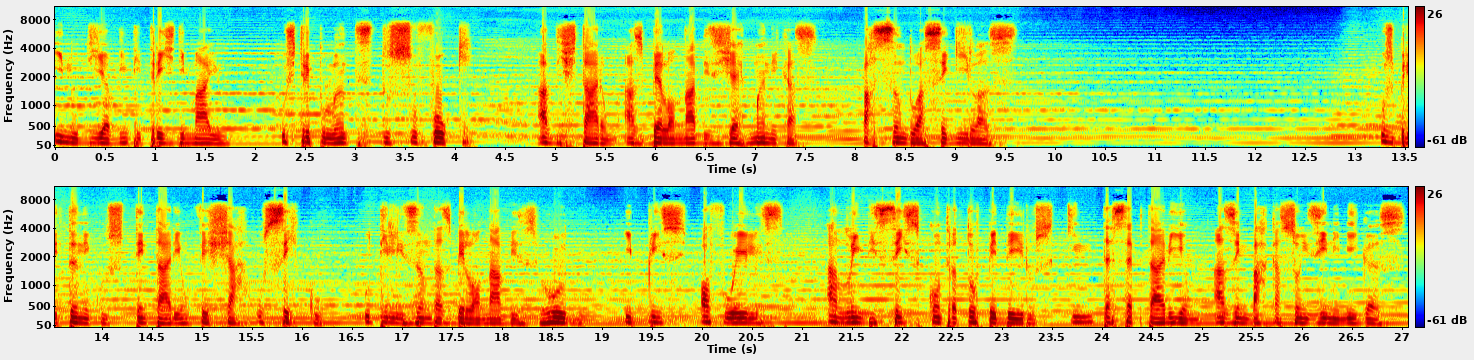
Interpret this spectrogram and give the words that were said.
E no dia 23 de maio, os tripulantes do Suffolk avistaram as belonaves germânicas, passando a segui-las. Os britânicos tentariam fechar o cerco utilizando as belonaves Hood e Prince of Wales, além de seis contratorpedeiros que interceptariam as embarcações inimigas.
